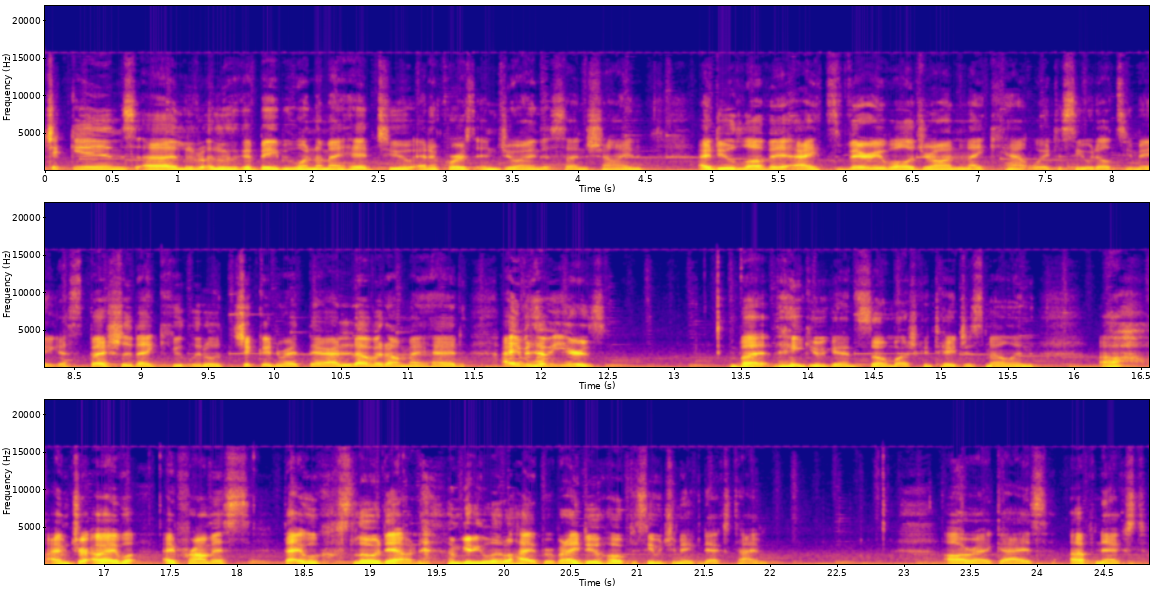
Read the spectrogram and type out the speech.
chickens, uh, little, it looks like a baby one on my head too, and of course enjoying the sunshine. I do love it. It's very well drawn, and I can't wait to see what else you make, especially that cute little chicken right there. I love it on my head. I even have ears. But thank you again so much, Contagious Melon. Uh, I'm try I, will I promise that it will slow down. I'm getting a little hyper, but I do hope to see what you make next time. Alright guys, up next,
